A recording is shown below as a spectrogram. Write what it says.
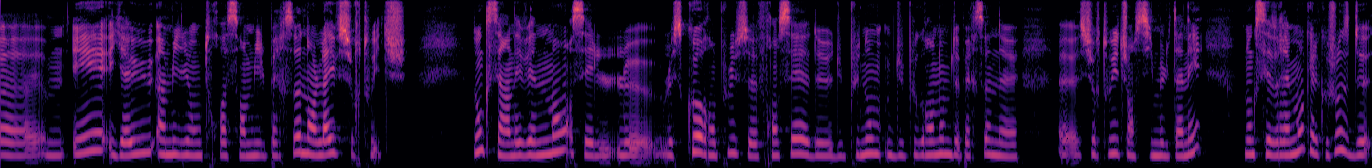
Euh, et il y a eu 1 300 000 personnes en live sur Twitch. Donc c'est un événement, c'est le, score en plus euh, français de, du, plus du, plus grand nombre de personnes euh, sur Twitch en simultané. Donc c'est vraiment quelque chose de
